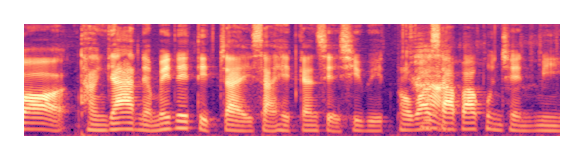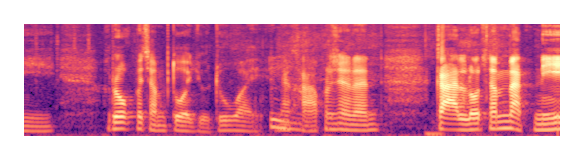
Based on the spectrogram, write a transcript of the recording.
ก็ทางญาติเนี่ยไม่ได้ติดใจสาเหตุการเสียชีวิต เพราะว่าค่ะทราบว่าคุณเชนมีโรคประจำตัวอยู่ด้วยนะคะ เพราะฉะนั้นการลดน้ำหนักนี้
